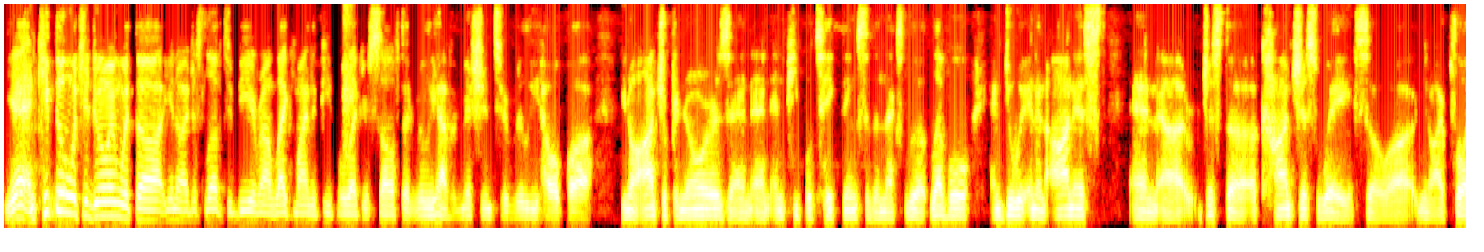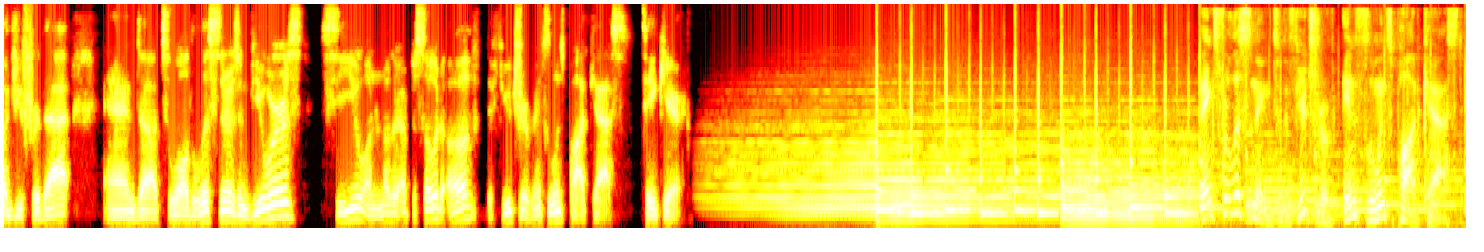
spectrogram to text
Yeah, and keep doing what you're doing with uh, you know, I just love to be around like-minded people like yourself that really have a mission to really help uh, you know, entrepreneurs and and and people take things to the next level and do it in an honest and uh, just a, a, conscious way. So, uh, you know, I applaud you for that. And uh, to all the listeners and viewers, see you on another episode of the Future of Influence podcast. Take care. Thanks for listening to the Future of Influence podcast.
